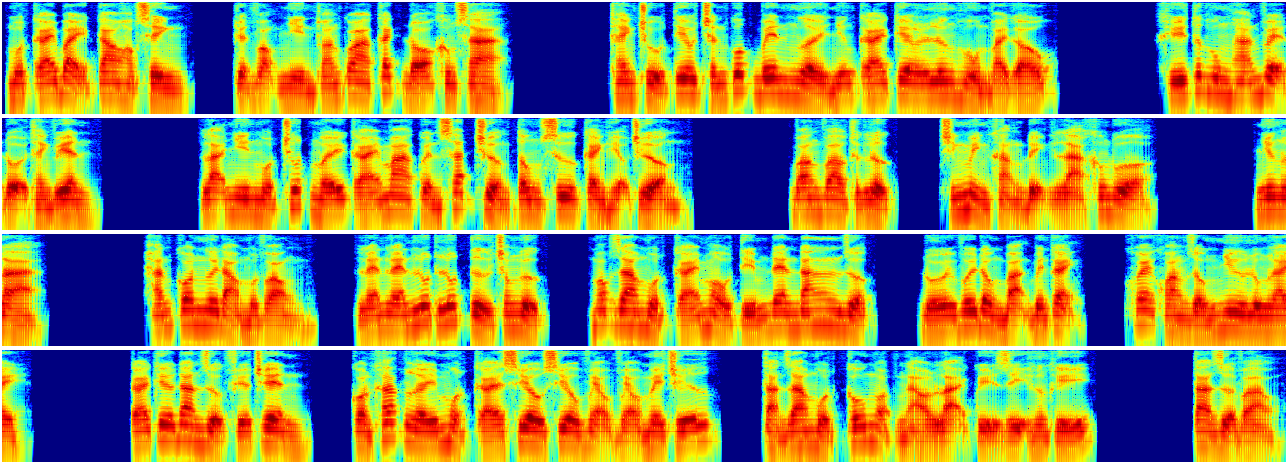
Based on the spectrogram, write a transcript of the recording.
Một cái bảy cao học sinh, tuyệt vọng nhìn thoáng qua cách đó không xa. Thành chủ tiêu chấn quốc bên người những cái kia lưng hùm vai gấu. Khí tức hung hãn vệ đội thành viên. Lại nhìn một chút mấy cái ma quyền sát trưởng tông sư cảnh hiệu trưởng. Băng vào thực lực, chính mình khẳng định là không đùa. Nhưng là, hắn con ngươi đảo một vòng, lén lén lút lút từ trong ngực, móc ra một cái màu tím đen đang dược, đối với đồng bạn bên cạnh, khoe khoang giống như lung lay. Cái kia đan dược phía trên, còn khác lấy một cái siêu siêu vẹo vẹo mê chữ, tản ra một câu ngọt ngào lại quỷ dị hương khí. Ta dựa vào.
